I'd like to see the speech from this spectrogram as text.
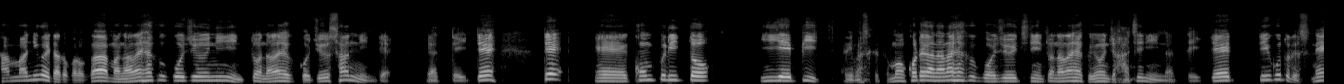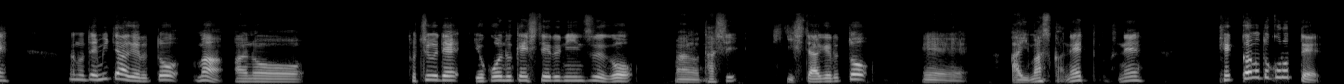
3万人ぐらいいたところが、まあ、752人と753人でやっていて、で、えー、コンプリート EAP ありますけども、これが751人と748人になっていてっていうことですね。なので見てあげると、まあ、あのー、途中で横抜けしている人数をあの足し引きしてあげると、えー、合いますかね？ってことですね。結果のところって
